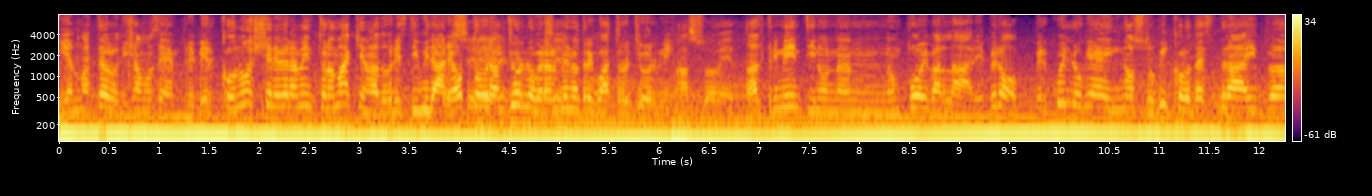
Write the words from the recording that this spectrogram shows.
io e Matteo lo diciamo sempre, per conoscere veramente una macchina la dovresti guidare 8 Possedere, ore al giorno per sì. almeno 3-4 giorni. Assolutamente. Altrimenti non, non puoi parlare. Però per quello che è il nostro piccolo test drive,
